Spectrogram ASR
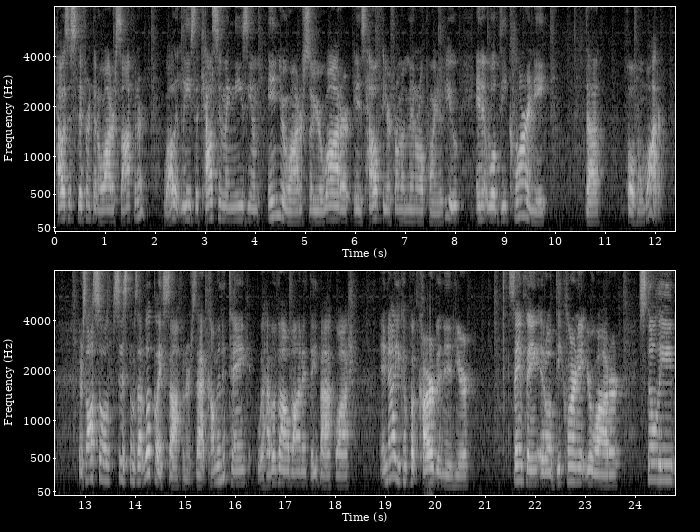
How is this different than a water softener? Well, it leaves the calcium magnesium in your water so your water is healthier from a mineral point of view and it will dechlorinate the whole home water. There's also systems that look like softeners that come in a tank, will have a valve on it, they backwash, and now you can put carbon in here. Same thing, it'll dechlorinate your water, Still leave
